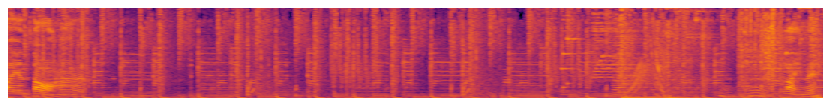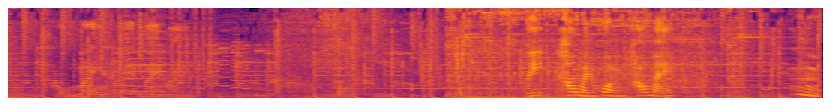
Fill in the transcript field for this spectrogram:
ไปกันต่อฮะ ไหลไหมโหไม่นะไม่ไม่ไม่เฮ้ย เข้าไหมทุกคนเข้าไหมหืม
